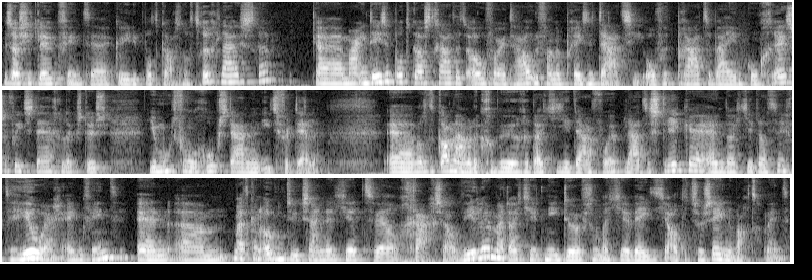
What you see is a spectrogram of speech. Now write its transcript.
Dus als je het leuk vindt, kun je die podcast nog terugluisteren. maar in deze podcast gaat het over het houden van een presentatie of het praten bij een congres of iets dergelijks. Dus je moet voor een groep staan en iets vertellen. Uh, want het kan namelijk gebeuren dat je je daarvoor hebt laten strikken en dat je dat echt heel erg eng vindt. En, um, maar het kan ook natuurlijk zijn dat je het wel graag zou willen, maar dat je het niet durft omdat je weet dat je altijd zo zenuwachtig bent.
